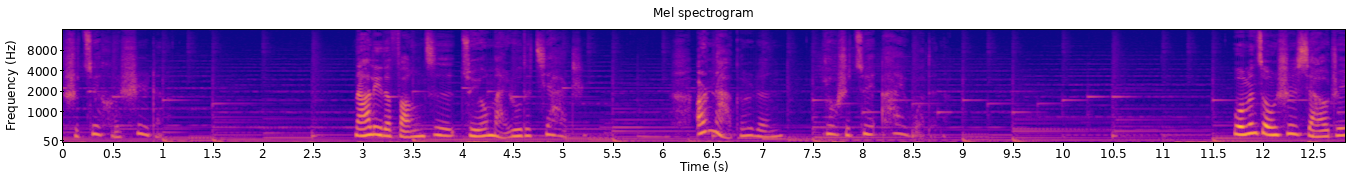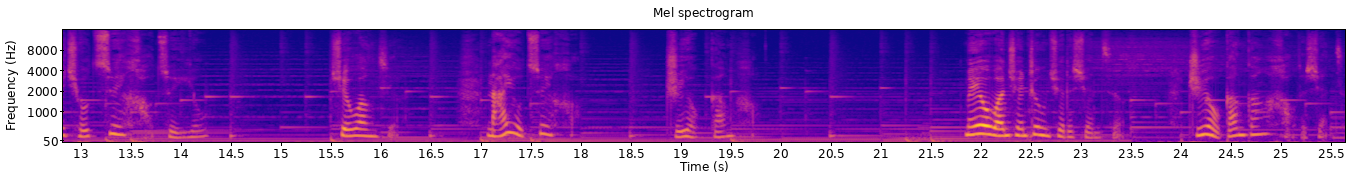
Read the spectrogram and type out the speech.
是最合适的呢？哪里的房子最有买入的价值？而哪个人又是最爱我的呢？我们总是想要追求最好最优，却忘记了，哪有最好，只有刚好。没有完全正确的选择，只有刚刚好的选择。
